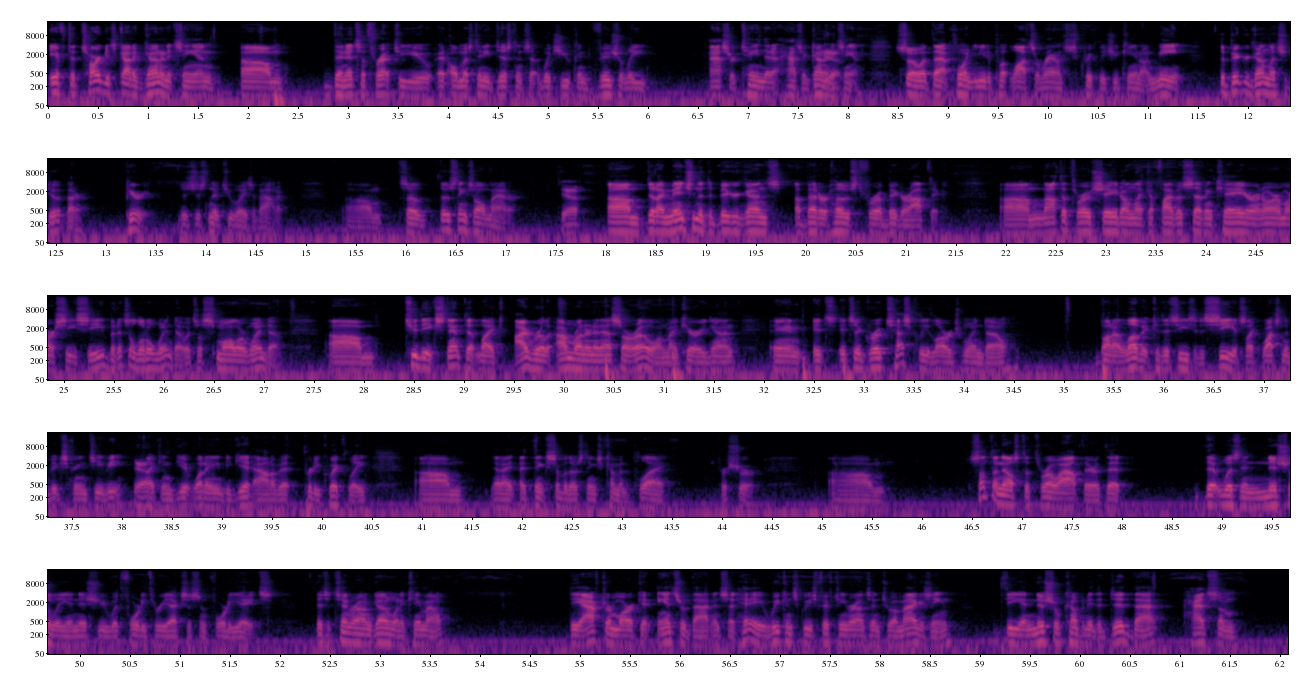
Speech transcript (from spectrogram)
If the target's got a gun in its hand, um, then it's a threat to you at almost any distance at which you can visually ascertain that it has a gun in its hand. So at that point, you need to put lots of rounds as quickly as you can on me. The bigger gun lets you do it better. Period. There's just no two ways about it. Um, so those things all matter. Yeah. Um, did I mention that the bigger gun's a better host for a bigger optic? Um, not to throw shade on like a 507K or an RMRCC, but it's a little window. It's a smaller window. Um, to the extent that like I really I'm running an SRO on my carry gun, and it's it's a grotesquely large window, but I love it because it's easy to see. It's like watching the big screen TV. Yeah. I can get what I need to get out of it pretty quickly, um, and I, I think some of those things come into play, for sure. Um, something else to throw out there that that was initially an issue with 43Xs and 48s is a 10 round gun when it came out. The aftermarket answered that and said, hey, we can squeeze 15 rounds into a magazine. The initial company that did that had some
